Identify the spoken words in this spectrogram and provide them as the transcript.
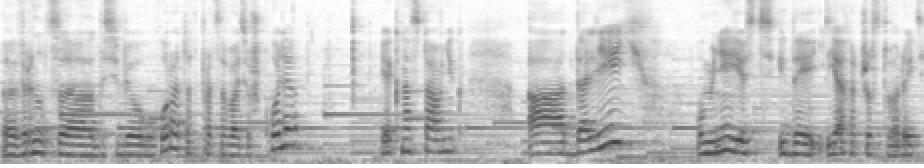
э, вернуться до себе ў горад, отпрацаваць у школе як наставник. А далей у меня есть идея, я хочу стварыць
